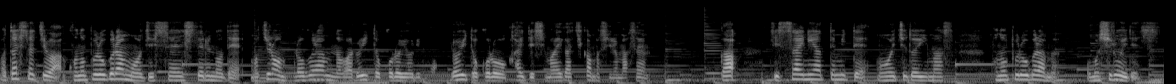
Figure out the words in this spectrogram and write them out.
私たちはこのプログラムを実践しているので、もちろんプログラムの悪いところよりも良いところを書いてしまいがちかもしれません。が、実際にやってみてもう一度言います。このプログラム面白いです。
